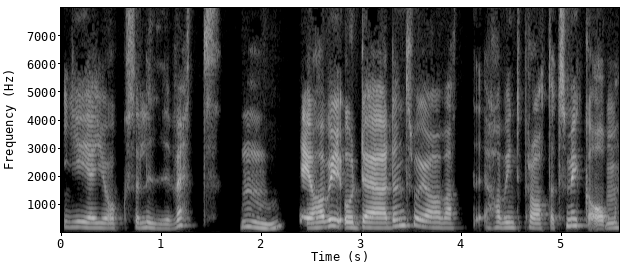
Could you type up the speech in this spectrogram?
ger ju också livet. Mm. Det har vi, och döden tror jag har, varit, har vi inte pratat så mycket om.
